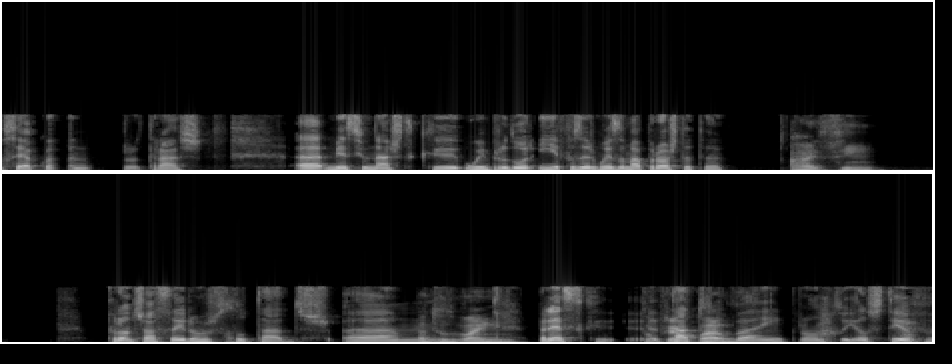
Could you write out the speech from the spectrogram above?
sei há quando atrás, ah, mencionaste que o imperador ia fazer um exame à próstata? Ai, sim. Pronto, já saíram os resultados. Ahm, Está tudo bem? Parece que está tudo bem, pronto. Ele esteve,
